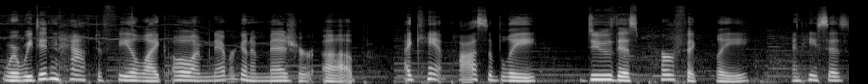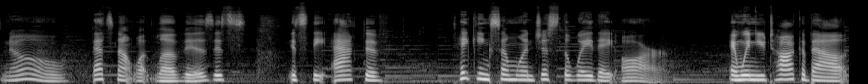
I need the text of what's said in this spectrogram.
where we didn't have to feel like, oh, I'm never going to measure up. I can't possibly do this perfectly. And he says, no, that's not what love is. It's it's the act of taking someone just the way they are. And when you talk about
